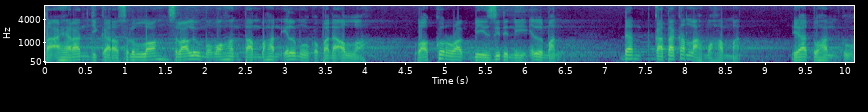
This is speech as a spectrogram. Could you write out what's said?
tak heran jika Rasulullah selalu memohon tambahan ilmu kepada Allah wa rabbi zidni ilman dan katakanlah Muhammad ya Tuhanku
